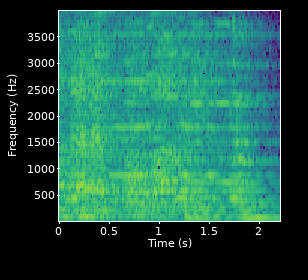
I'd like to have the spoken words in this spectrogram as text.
Amen.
